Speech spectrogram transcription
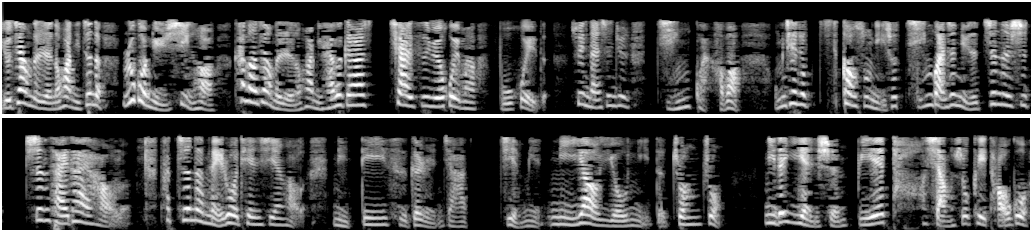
有这样的人的话，你真的，如果女性哈看到这样的人的话，你还会跟他下一次约会吗？不会的。所以男生就尽管好不好？我们现在就告诉你说，尽管这女的真的是身材太好了，她真的美若天仙好了，你第一次跟人家。见面，你要有你的庄重，你的眼神别逃，想说可以逃过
